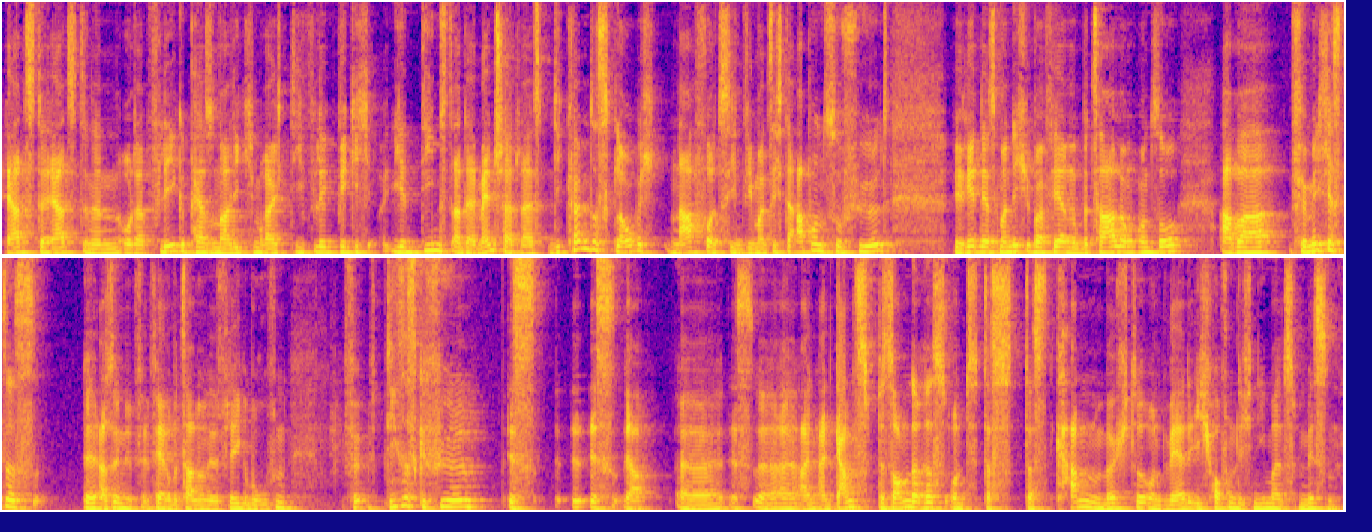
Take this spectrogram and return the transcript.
Ärzte, Ärztinnen oder Pflegepersonal im Bereich, die wirklich ihren Dienst an der Menschheit leisten, die können das, glaube ich, nachvollziehen, wie man sich da ab und zu fühlt. Wir reden jetzt mal nicht über faire Bezahlung und so, aber für mich ist das, äh, also eine faire Bezahlung in den Pflegeberufen, dieses Gefühl ist, ist, ja, äh, ist äh, ein, ein ganz besonderes und das, das kann, möchte und werde ich hoffentlich niemals missen.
